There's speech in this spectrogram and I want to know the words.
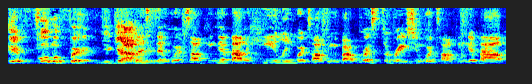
in full effect. You got it. Listen, we're talking about healing. We're talking about restoration. We're talking about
